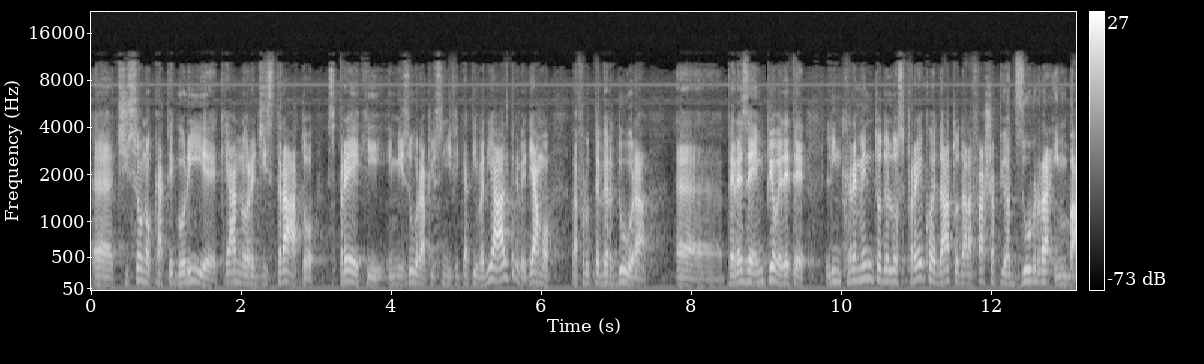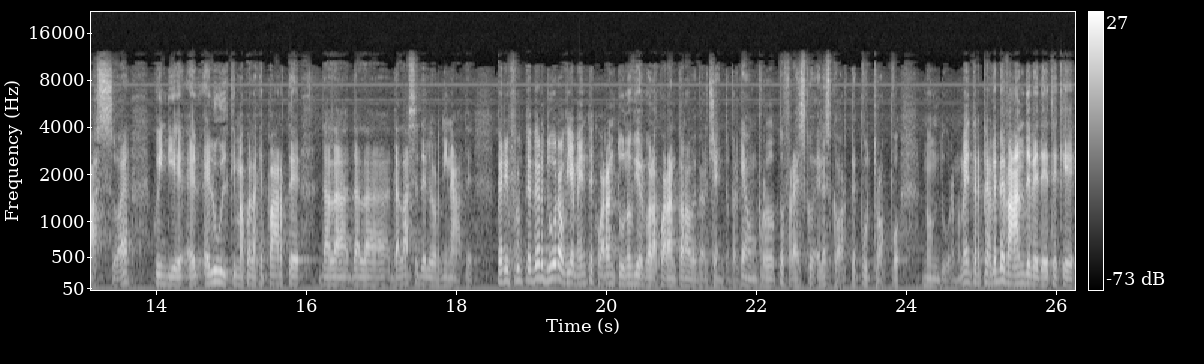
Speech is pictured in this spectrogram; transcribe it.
eh, ci sono categorie che hanno registrato sprechi in misura più significativa di altri, vediamo la frutta e verdura Eh, per esempio, vedete, l'incremento dello spreco è dato dalla fascia più azzurra in basso, eh? quindi è, è l'ultima, quella che parte dall'asse dalla, dall delle ordinate. Per il frutta e verdura ovviamente 41,49%, perché è un prodotto fresco e le scorte purtroppo non durano. Mentre per le bevande vedete che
